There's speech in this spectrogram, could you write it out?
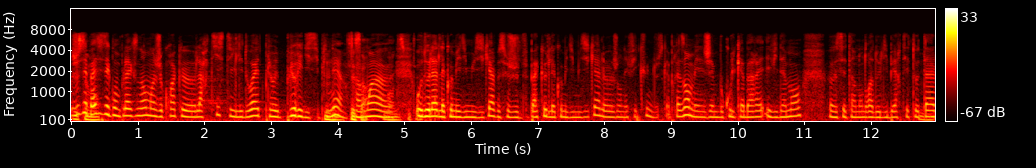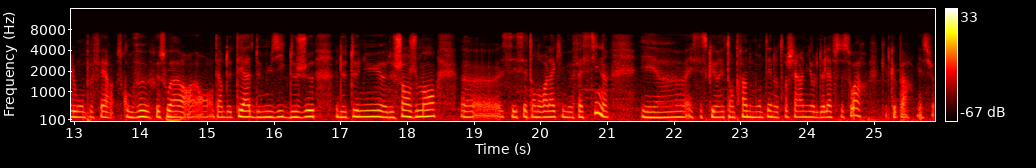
Je sais pas si c'est complexe, non. Moi, je crois que l'artiste, il doit être pluridisciplinaire. Mhm, c'est ça. Moi, au-delà de la comédie musicale, parce que je ne fais pas que de la comédie musicale, euh, j'en ai fait qu'une jusqu'à présent, mais j'aime beaucoup le cabaret, évidemment. Euh, c'est un endroit de liberté totale mhm. où on peut faire ce qu'on veut, que ce soit en, termes de théâtre, de musique, de jeu, de tenue, euh, de changement. c'est cet endroit-là qui me fascine. Et, et c'est ce que est en train de monter notre cher ami Oldelaf ce soir, quelque part, bien sûr.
